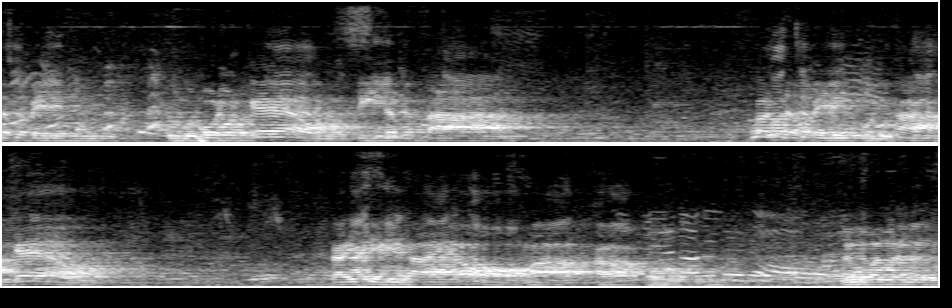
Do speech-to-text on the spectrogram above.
จะเป็นขุพลแก้ว สีน้ำตาล ก็จะเป็นขุนทางแก้ว ใครเสียงทายก็ออกมาครับผมดูมาเลย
